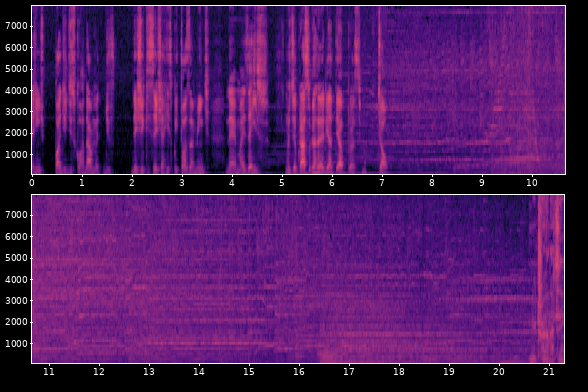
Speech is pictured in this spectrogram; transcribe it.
A gente pode discordar, desde que seja respeitosamente, né? Mas é isso. Um abraço, galera, e até a próxima. Tchau. neutrality.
